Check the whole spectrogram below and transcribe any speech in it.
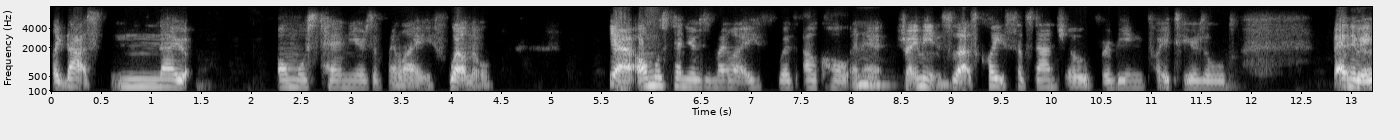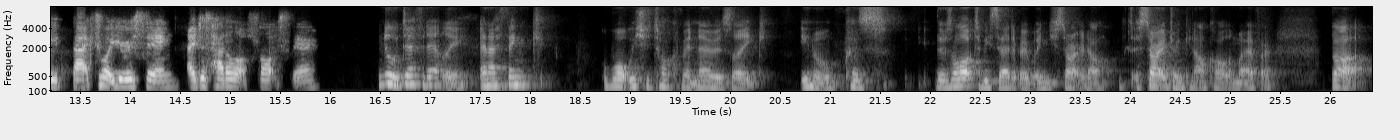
like that's now almost 10 years of my life. Well, no. Yeah, almost 10 years of my life with alcohol in it. Do you know what I mean? So that's quite substantial for being 22 years old. But anyway, yeah. back to what you were saying. I just had a lot of thoughts there. No, definitely. And I think what we should talk about now is like, you know, because there's a lot to be said about when you started al- started drinking alcohol and whatever. But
